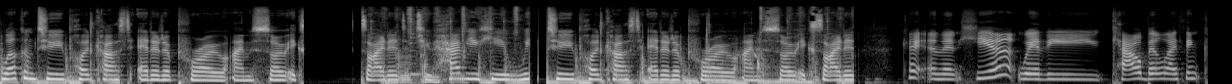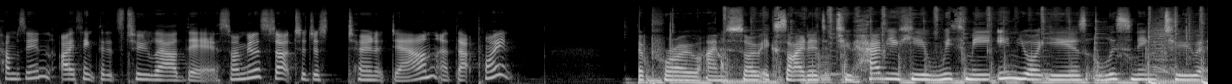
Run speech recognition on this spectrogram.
Welcome to Podcast Editor Pro. I'm so excited to have you here with to Podcast Editor Pro. I'm so excited Okay, and then here where the cowbell I think comes in, I think that it's too loud there. So I'm going to start to just turn it down at that point. The Pro, I'm so excited to have you here with me in your ears listening to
